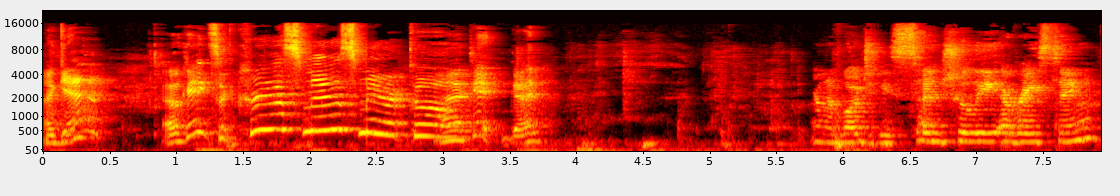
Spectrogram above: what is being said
Again? Okay. It's a Christmas miracle. Okay, good. And I'm going to be sensually erasing.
